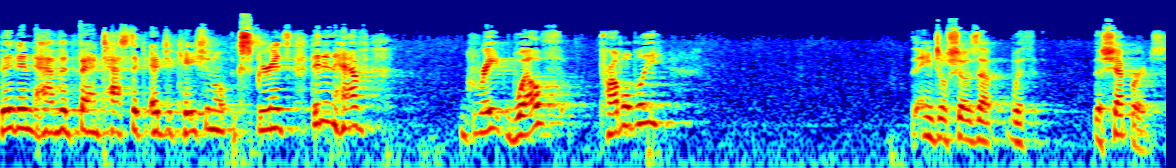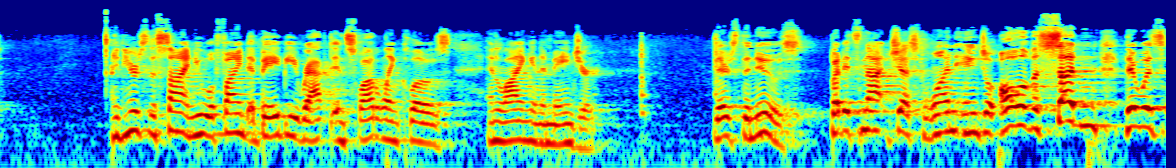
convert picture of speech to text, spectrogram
They didn't have a fantastic educational experience. They didn't have great wealth, probably. The angel shows up with the shepherds. And here's the sign you will find a baby wrapped in swaddling clothes and lying in a manger. There's the news. But it's not just one angel. All of a sudden, there was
